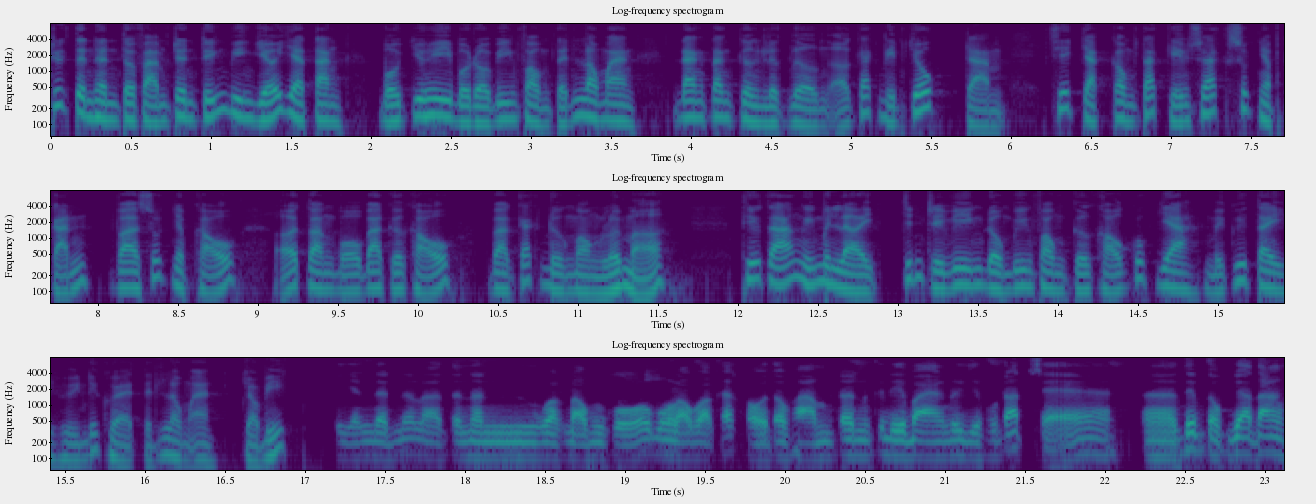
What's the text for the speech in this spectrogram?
Trước tình hình tội phạm trên tuyến biên giới gia tăng, Bộ Chỉ huy Bộ đội Biên phòng tỉnh Long An đang tăng cường lực lượng ở các điểm chốt, trạm, siết chặt công tác kiểm soát xuất nhập cảnh và xuất nhập khẩu ở toàn bộ ba cửa khẩu và các đường mòn lối mở. Thiếu tá Nguyễn Minh Lợi, chính trị viên đồn biên phòng cửa khẩu quốc gia Mỹ Quý Tây, huyện Đức Huệ, tỉnh Long An cho biết. Nhận định đó là tình hình hoạt động của buôn lậu và các tội tội phạm trên cái địa bàn đơn vị phụ trách sẽ uh, tiếp tục gia tăng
